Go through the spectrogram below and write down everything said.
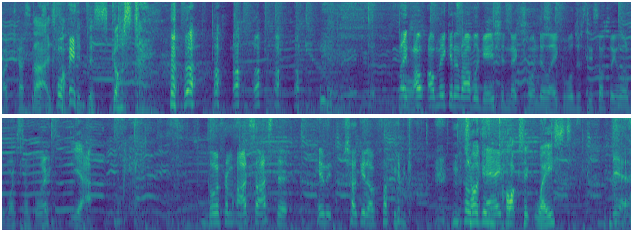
podcast. at That is point. fucking disgusting. Like, I'll, I'll make it an obligation next one to like, we'll just do something a little bit more simpler. yeah. Going from hot sauce to him chugging a fucking milk Chugging egg. toxic waste. Yeah.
